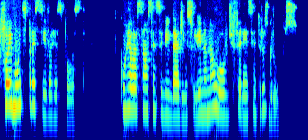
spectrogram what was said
foi muito expressiva a resposta. Com relação à sensibilidade à insulina, não houve diferença entre os grupos.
